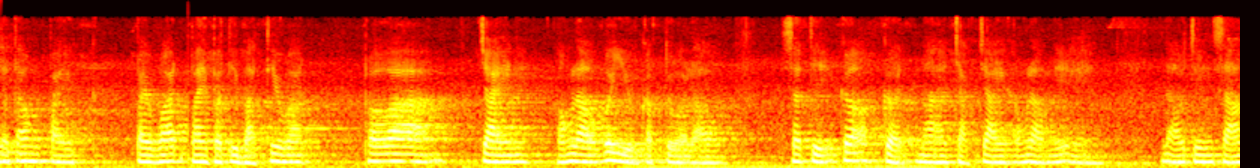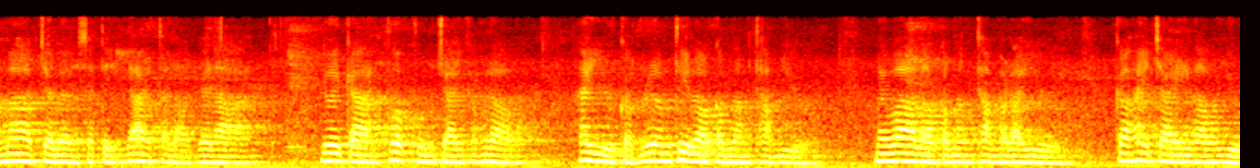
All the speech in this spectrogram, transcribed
จะต้องไปไปวัดไปปฏิบัติที่วัด เพราะว่าใจของเราก็อยู่กับตัวเรา สติก็เกิดมาจากใจของเรานี่เอง เราจึงสามารถเจริญสติได้ตลอดเวลา ด้วยการควบคุมใจของเรา ให้อยู่กับเรื่องที่เรากำลังทำอยู่ ไม่ว่าเรากำลังทำอะไรอยู่ ก็ให้ใจเราอยู่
